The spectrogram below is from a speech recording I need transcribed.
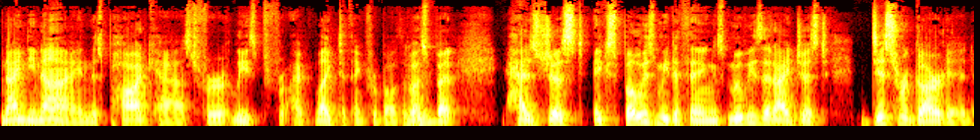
99, this podcast, for at least for, I like to think for both of us, mm-hmm. but has just exposed me to things, movies that I just disregarded,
